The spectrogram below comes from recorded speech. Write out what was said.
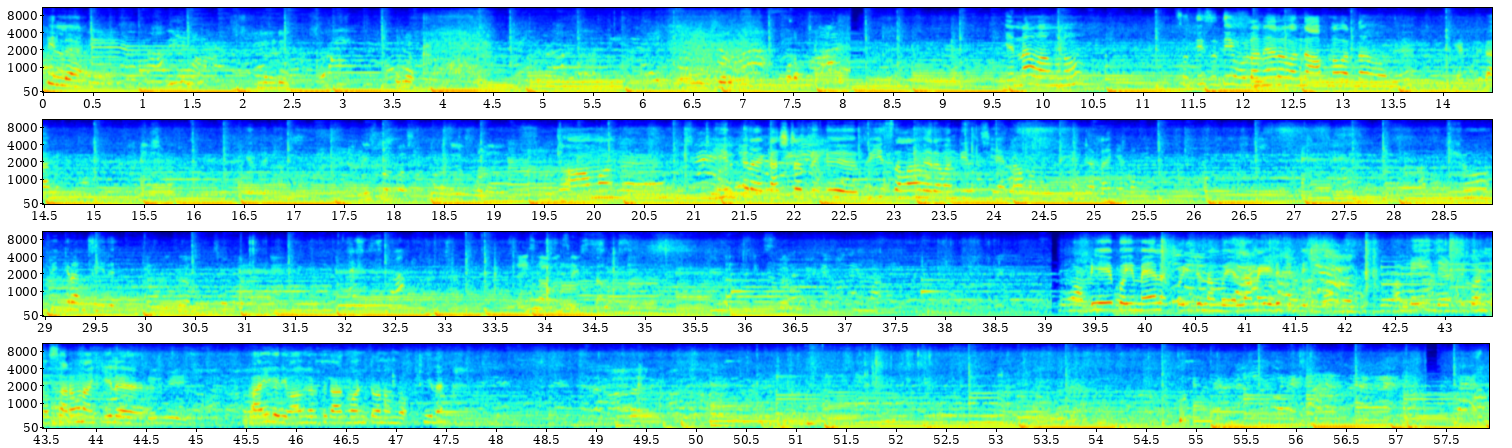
ஹைட் இல்லை என்ன வாங்கணும்? சுற்றி சுற்றி இவ்வளோ நேரம் வந்து ஆஃப் அன் ஹவர் தான் ஆகுது. எடுத்து காமிக்கணும் ஆமாங்க. இருக்கிற கஷ்டத்துக்கு ஃபீஸ் எல்லாம் வேற வந்துருச்சு. என்ன பண்ணுறதுன்னு தெரியல இங்கே பாருங்க ஷூ விக்ரம் இது அப்படியே போய் மேலே போயிட்டு நம்ம எல்லாமே எடுத்துட்டு அப்படியே இந்த இடத்துக்கு வந்துட்டோம். சரவணா கீழே காய்கறி வாங்குறதுக்காக வந்துட்டோம் நம்ம கீழே.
